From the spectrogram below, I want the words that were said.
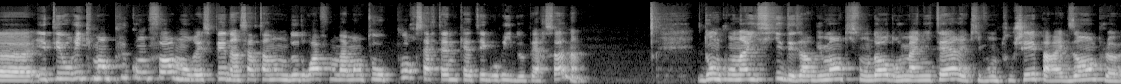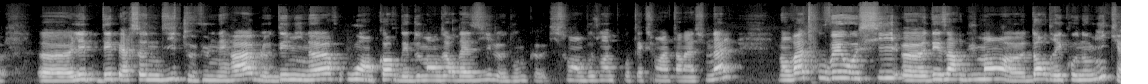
euh, et théoriquement plus conformes au respect d'un certain nombre de droits fondamentaux pour certaines catégories de personnes. Donc, on a ici des arguments qui sont d'ordre humanitaire et qui vont toucher, par exemple, euh, des personnes dites vulnérables, des mineurs ou encore des demandeurs d'asile, donc euh, qui sont en besoin de protection internationale. Mais on va trouver aussi des arguments d'ordre économique,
